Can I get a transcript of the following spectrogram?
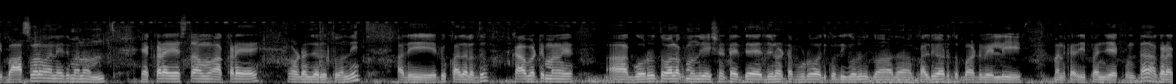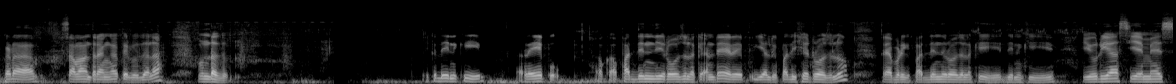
ఈ భాస్వరం అనేది మనం ఎక్కడ వేస్తామో అక్కడే ఉండడం జరుగుతుంది. అది ఎటు కదలదు. కాబట్టి మనం ఆ గొర్రె తోలక ముందు వేసినట్టయితే దున్నేటప్పుడు అది కొద్ది గొర్రె కల్టివేటర్తో పాటు వెళ్ళి మనకి అది పని చేయకుండా అక్కడక్కడ సమాంతరంగా పెరుగుదల ఉండదు. ఇక దీనికి రేపు ఒక పద్దెనిమిది రోజులకి అంటే రేపు ఇవాళ పదిహేడు రోజులు రేపటికి పద్దెనిమిది రోజులకి దీనికి urea CMS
